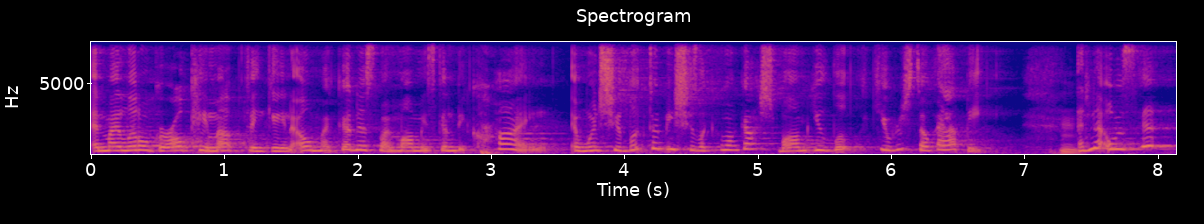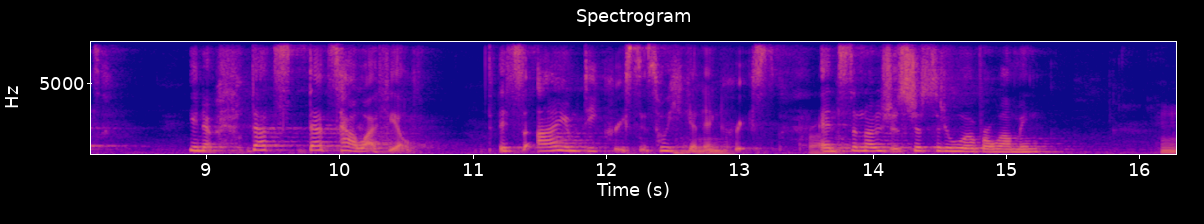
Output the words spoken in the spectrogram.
And my little girl came up thinking, oh my goodness, my mommy's gonna be crying. And when she looked at me, she's like, oh my gosh, mom, you look like you were so happy. Hmm. And that was it. You know, that's that's how I feel. It's I am decreasing so he can increase. Right. And sometimes it's just too overwhelming. Hmm.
